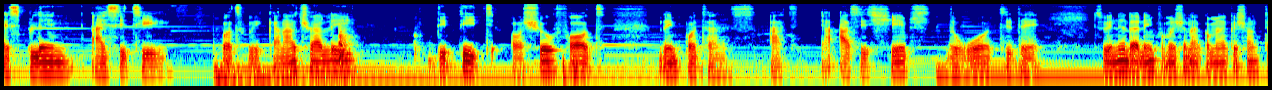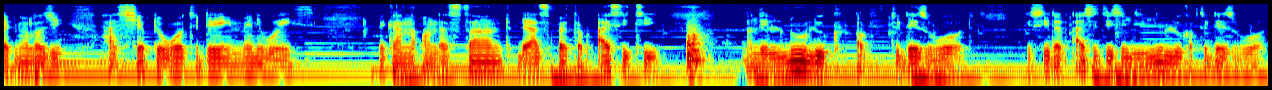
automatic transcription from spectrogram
explain ICT, but we can actually depict or show forth the importance at, as it shapes the world today. So we know that information and communication technology has shaped the world today in many ways. We can understand the aspect of ICT and the new look of today's world. You see that ICT is in the new look of today's world.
